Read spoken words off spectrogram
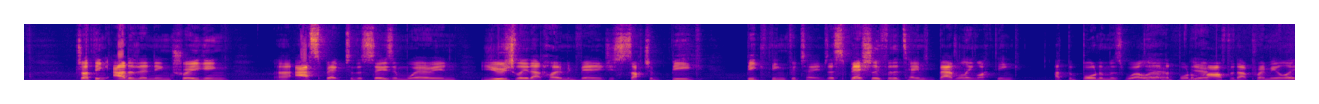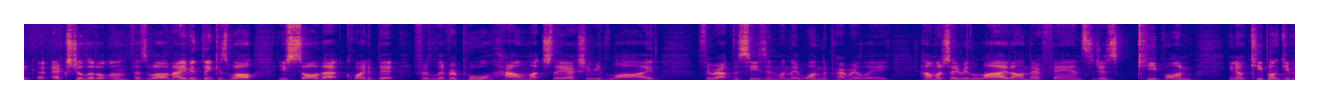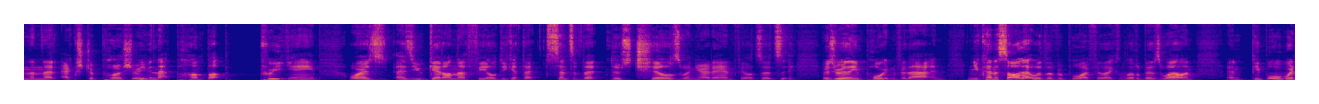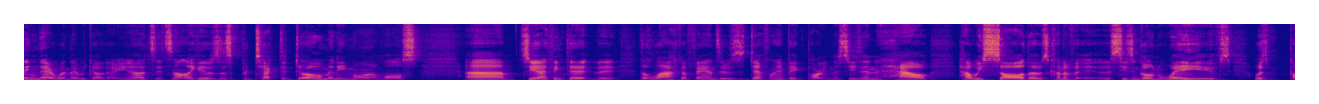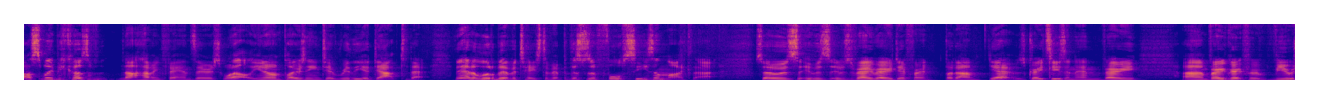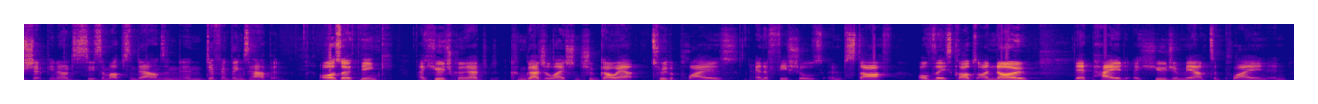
which I think added an intriguing uh, aspect to the season, wherein usually that home advantage is such a big, big thing for teams, especially for the teams battling. I think at the bottom as well, yeah, at the bottom yeah. half of that Premier League. That extra little oomph as well. And I even think as well, you saw that quite a bit for Liverpool, how much they actually relied throughout the season when they won the Premier League how much they relied on their fans to just keep on, you know, keep on giving them that extra push or even that pump up pre-game or as as you get on that field you get that sense of that those chills when you're at Anfield. So it's it was really important for that. And and you kind of saw that with Liverpool I feel like a little bit as well. And and people were winning there when they would go there you know? It's it's not like it was this protected dome anymore almost um, so yeah, I think that the the lack of fans it was definitely a big part in the season. And how how we saw those kind of uh, the season going waves was possibly because of not having fans there as well. You know, and players needing to really adapt to that. They had a little bit of a taste of it, but this was a full season like that. So it was it was it was very very different. But um, yeah, it was a great season and very um, very great for viewership. You know, to see some ups and downs and, and different things happen. I also think a huge congr- congratulations should go out to the players and officials and staff of these clubs. I know they're paid a huge amount to play and, and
